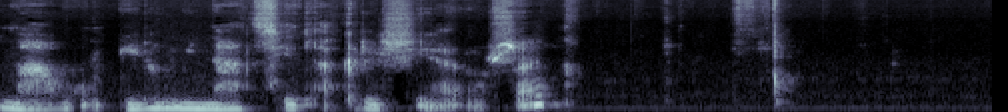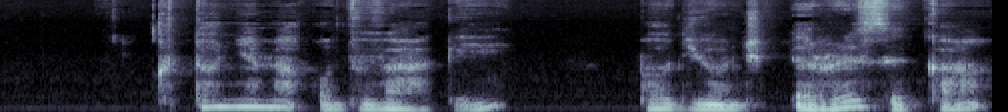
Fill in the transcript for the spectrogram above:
Małą iluminację dla Krysi Jaroszek. Kto nie ma odwagi podjąć ryzyka,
